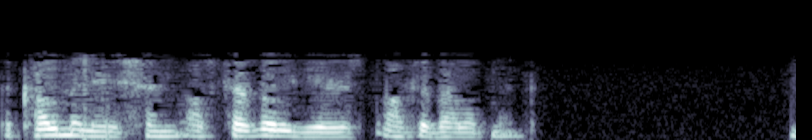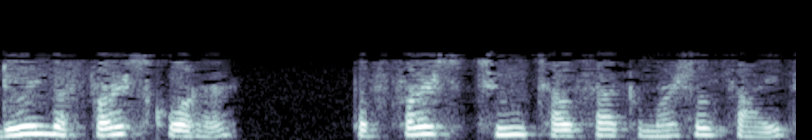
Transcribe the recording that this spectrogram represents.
the culmination of several years of development. During the first quarter, the first two TULSA commercial sites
